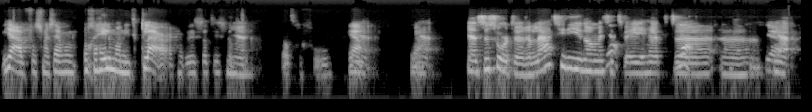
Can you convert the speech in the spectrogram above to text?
Ja, volgens mij zijn we nog helemaal niet klaar. Dus dat is nog Ja. dat gevoel. Ja. Ja. Ja. Ja. Het is een soort relatie die je dan met Ja. z'n tweeën hebt. Ja.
